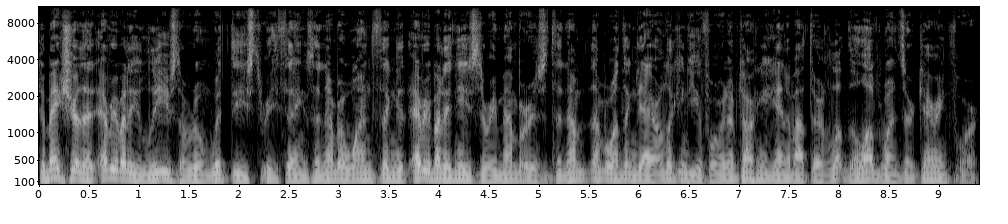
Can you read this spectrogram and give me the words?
to make sure that everybody leaves the room with these three things. The number one thing that everybody needs to remember is the num- number one thing they are looking to you for, and I'm talking again about their lo- the loved ones they're caring for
